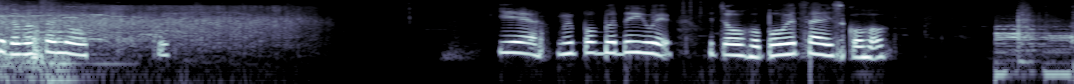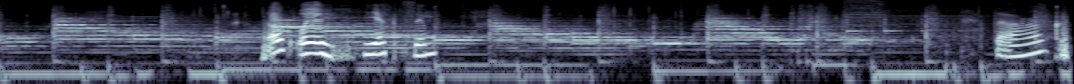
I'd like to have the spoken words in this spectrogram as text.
Це до вертольоту. Є, ми победили цього поліцейського. Так, ой, як цим. Так.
